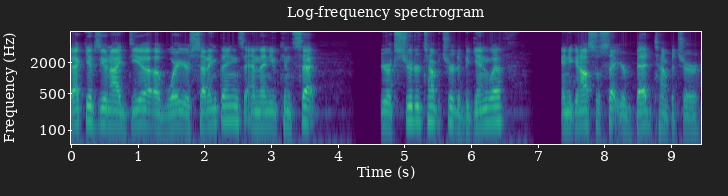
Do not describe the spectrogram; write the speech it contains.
that gives you an idea of where you're setting things and then you can set your extruder temperature to begin with and you can also set your bed temperature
